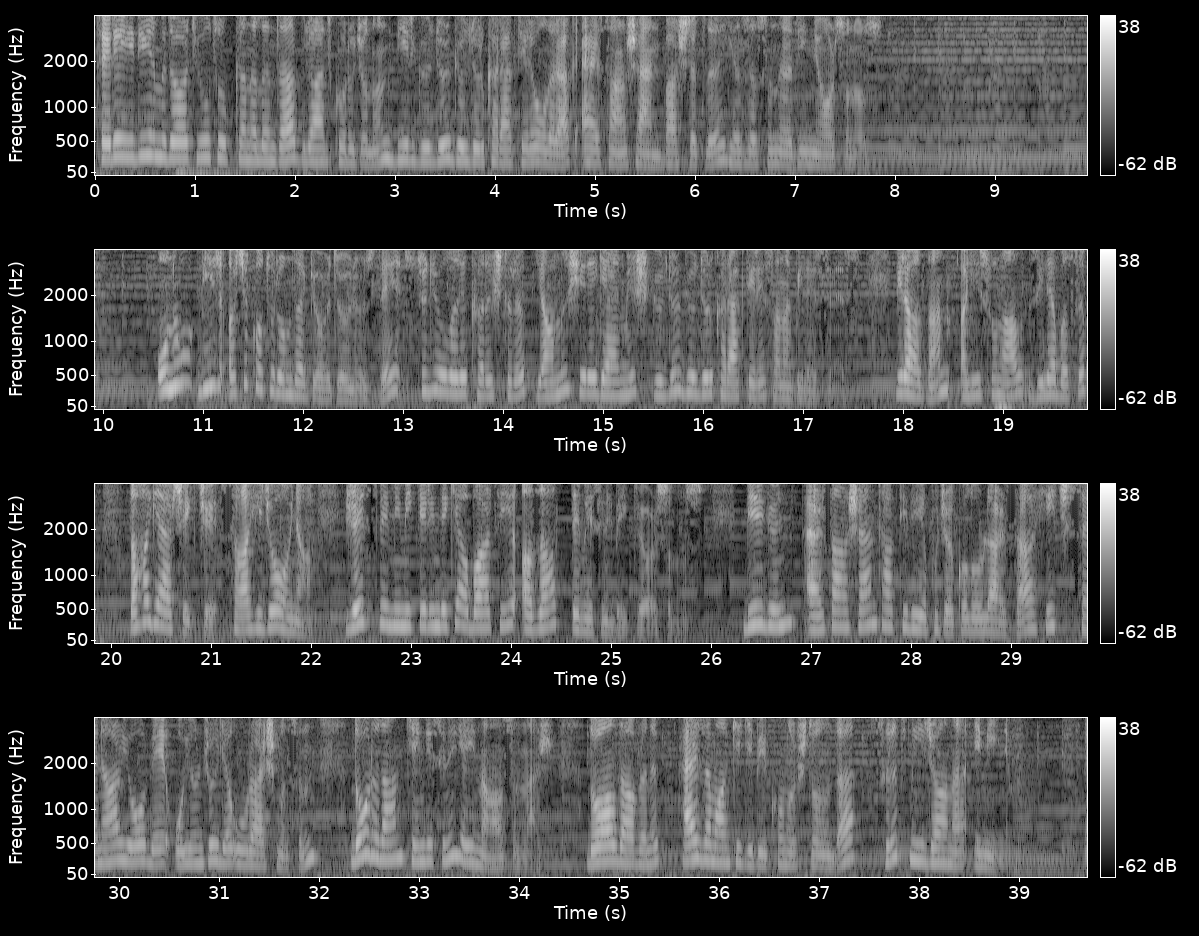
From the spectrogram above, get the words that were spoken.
TR724 YouTube kanalında Bülent Korucu'nun Bir Güldür Güldür karakteri olarak Ersan Şen başlıklı yazısını dinliyorsunuz. Onu bir açık oturumda gördüğünüzde stüdyoları karıştırıp yanlış yere gelmiş Güldür Güldür karakteri sanabilirsiniz. Birazdan Ali Sunal zile basıp daha gerçekçi, sahici oyna, jest ve mimiklerindeki abartıyı azalt demesini bekliyorsunuz. Bir gün Ersan Şen taklidi yapacak olurlarsa hiç senaryo ve oyuncuyla uğraşmasın, doğrudan kendisini yayına alsınlar. Doğal davranıp her zamanki gibi konuştuğunda sırıtmayacağına eminim.''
